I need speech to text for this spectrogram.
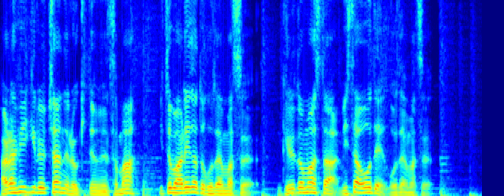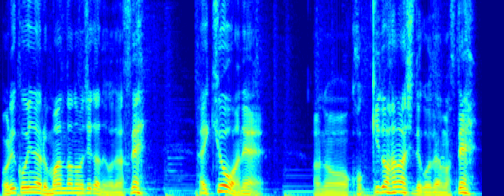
アラフィギルチャンネルを来ての皆様、いつもありがとうございます。ギルドマスター、ミサオでございます。お利口になる漫談のお時間でございますね。はい、今日はね、あのー国旗の話でございますね。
